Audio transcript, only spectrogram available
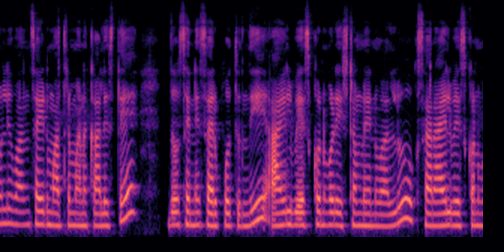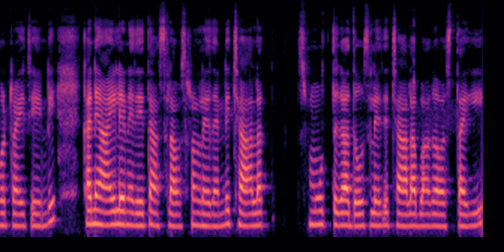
ఓన్లీ వన్ సైడ్ మాత్రమే మనం కాలిస్తే దోశ అనేది సరిపోతుంది. ఆయిల్ వేసుకొని కూడా ఇష్టం లేని వాళ్ళు ఒకసారి ఆయిల్ వేసుకొని కూడా ట్రై చేయండి. కానీ ఆయిల్ అనేది అయితే అసలు అవసరం లేదండి. చాలా స్మూత్గా దోశలు అయితే చాలా బాగా వస్తాయి.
